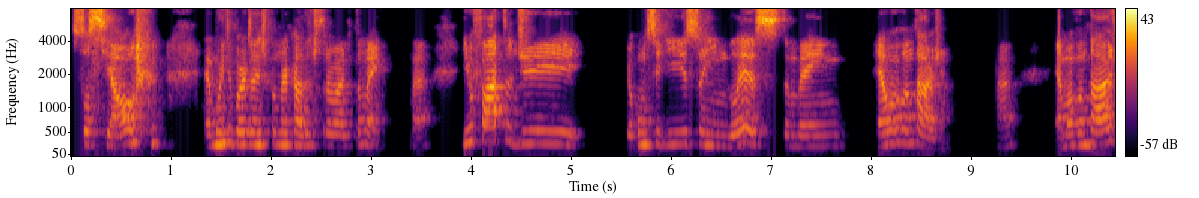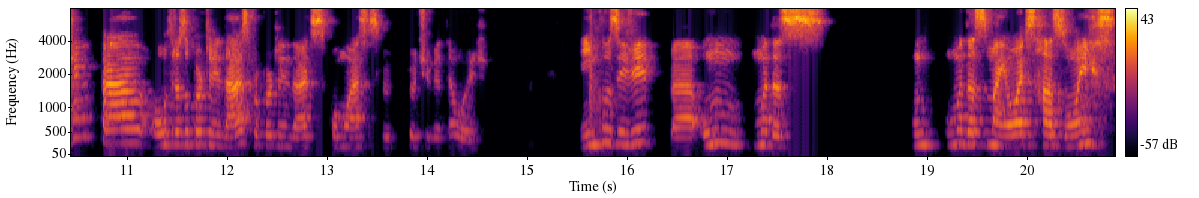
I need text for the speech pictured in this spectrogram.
social é muito importante para o mercado de trabalho também. Né? E o fato de eu conseguir isso em inglês também é uma vantagem. É uma vantagem para outras oportunidades, para oportunidades como essas que eu, tive até hoje. Inclusive, uh, um, uma, das, um, uma das maiores razões,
